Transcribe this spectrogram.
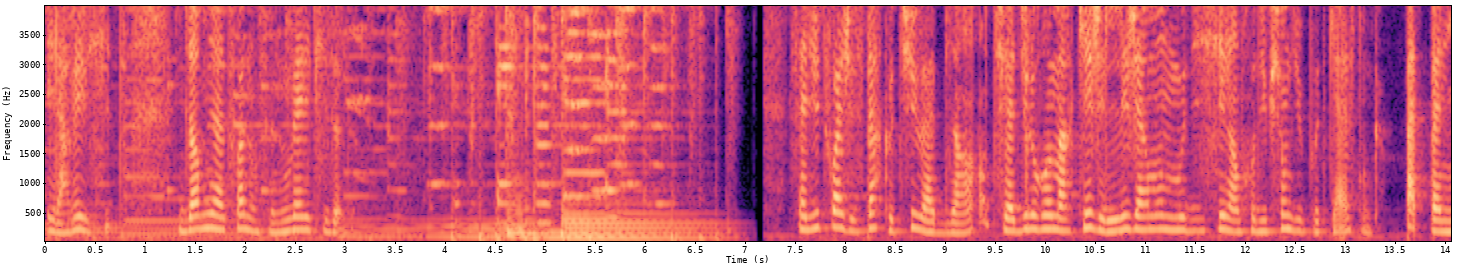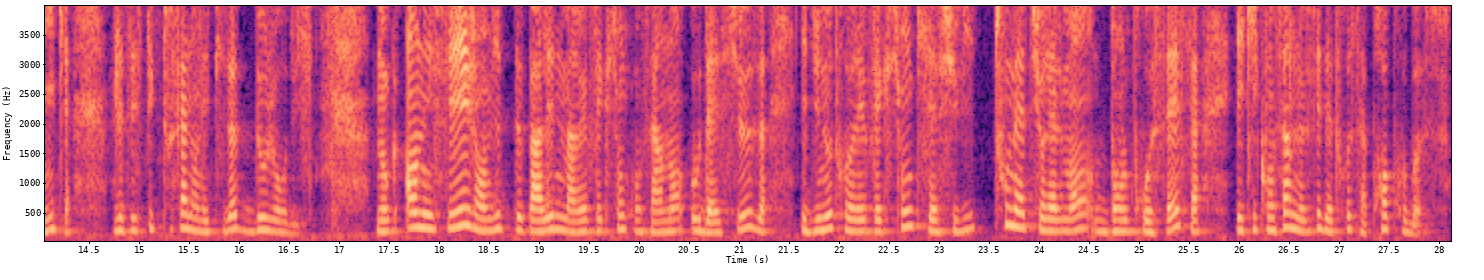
et la réussite. Bienvenue à toi dans ce nouvel épisode. Salut toi, j'espère que tu vas bien. Tu as dû le remarquer, j'ai légèrement modifié l'introduction du podcast, donc pas de panique. Je t'explique tout ça dans l'épisode d'aujourd'hui. Donc en effet, j'ai envie de te parler de ma réflexion concernant Audacieuse et d'une autre réflexion qui a suivi tout naturellement dans le process et qui concerne le fait d'être sa propre boss.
